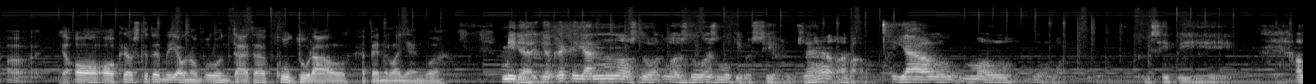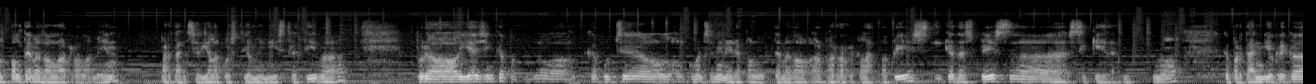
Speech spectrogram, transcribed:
eh, o, o creus que també hi ha una voluntat eh, cultural d'aprendre la llengua? Mira, jo crec que hi ha les, dues, les dues motivacions. Eh? Hi ha el, molt, al principi el, pel tema de l'arrelament, per tant seria la qüestió administrativa, però hi ha gent que, que potser al, al començament era pel tema del, per arreglar papers i que després eh, s'hi queden, no? Que per tant jo crec que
